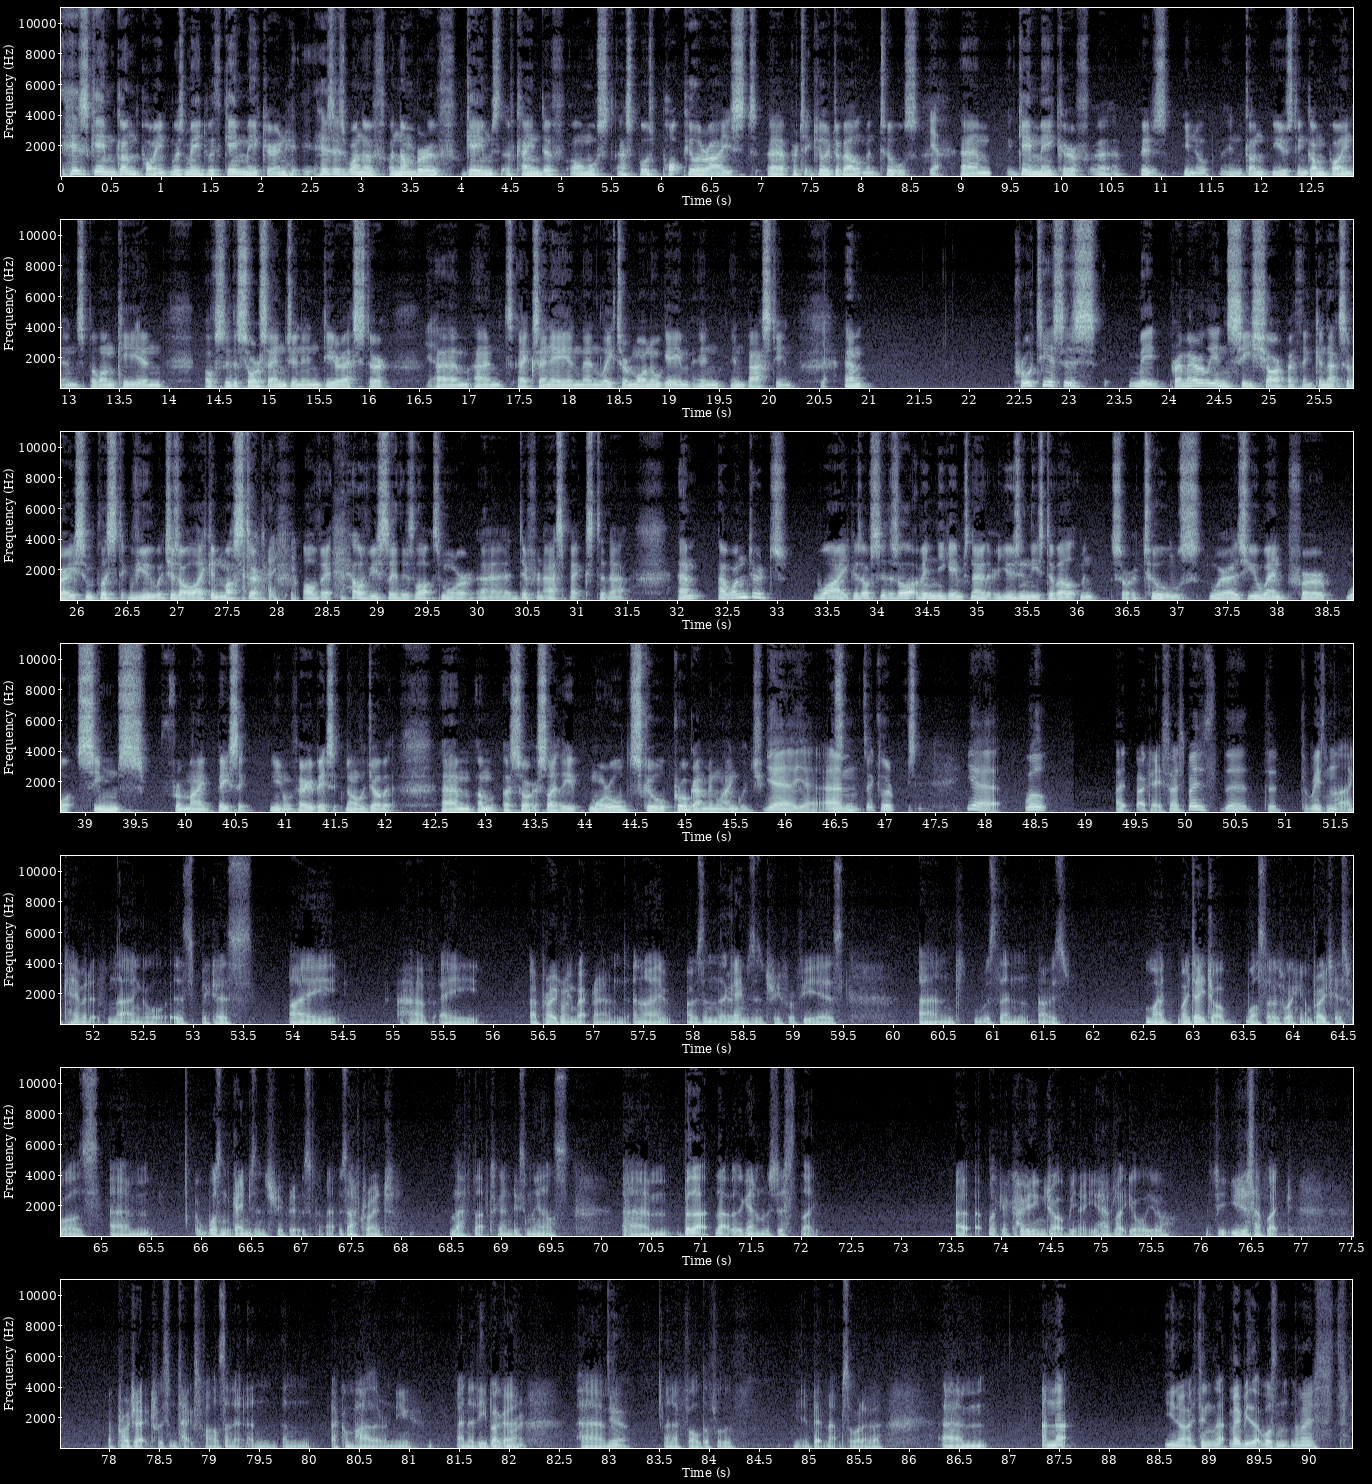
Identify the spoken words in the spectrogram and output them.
His game Gunpoint was made with Game Maker, and his is one of a number of games that have kind of almost, I suppose, popularized uh, particular development tools. Yeah. Um, Game Maker uh, is, you know, in gun used in Gunpoint and Spelunky, and obviously the Source Engine in Dear Esther, Yeah. um, and XNA, and then later Monogame in in Bastion. Yeah. Um, Proteus is made primarily in C sharp, I think, and that's a very simplistic view, which is all I can muster of it. Obviously, there's lots more uh, different aspects to that. Um, I wondered why, because obviously there's a lot of indie games now that are using these development sort of tools, whereas you went for what seems, from my basic, you know, very basic knowledge of it, um, a, a sort of slightly more old school programming language. yeah, yeah. Um, particular reason? Yeah. Well, I, okay. So I suppose the, the the reason that I came at it from that angle is because I have a a programming background, and I I was in the Yeah. games industry for a few years, and was then I was my my day job whilst I was working on Proteus was um it wasn't games industry, but it was it was after I'd left that to go and do something else. Um, but that that again was just like a, like a coding job. You know, you have like your your you just have like a project with some text files in it and, and a compiler and you and a debugger Right. um, Yeah. and a folder full of you know, bitmaps or whatever. Um, and that, you know, I think that maybe that wasn't the most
